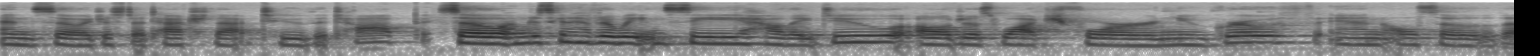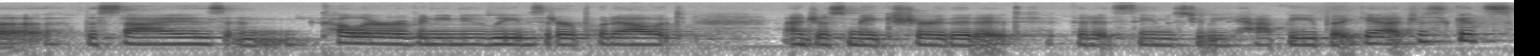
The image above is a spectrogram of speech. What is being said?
And so I just attached that to the top. So I'm just gonna have to wait and see how they do. I'll just watch for new growth and also the, the size and color of any new leaves that are put out and just make sure that it that it seems to be happy. But yeah, it just gets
